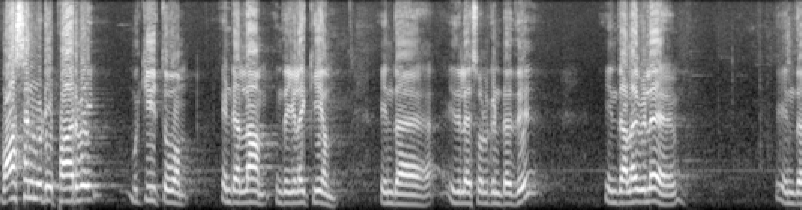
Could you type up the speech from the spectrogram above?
வாசகனுடைய பார்வை முக்கியத்துவம். என்றெல்லாம் இந்த இலக்கியம் இந்த இதில் சொல்கின்றது. இந்த அளவில் இந்த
